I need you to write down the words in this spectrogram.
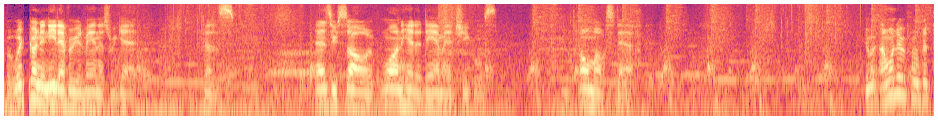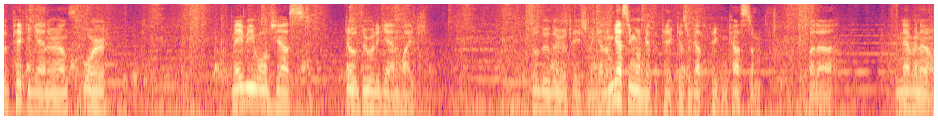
But we're going to need every advantage we get. Because, as you saw, one hit of damage equals almost death. I wonder if we'll get the pick again around, or maybe we'll just go through it again like We'll do the rotation again. I'm guessing we'll get the pick because we got the pick in custom. But, uh, you never know.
